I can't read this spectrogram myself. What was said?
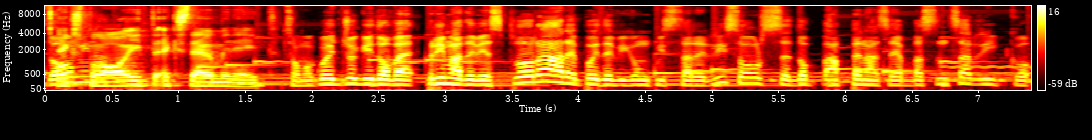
domina. exploit, exterminate. Insomma, quei giochi dove prima devi esplorare, poi devi conquistare risorse, do- appena sei abbastanza ricco,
